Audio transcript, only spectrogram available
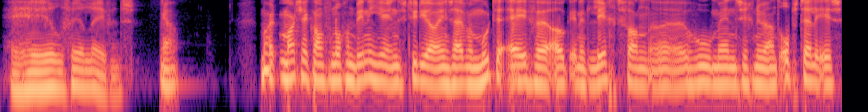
heel veel levens. Ja, maar Martje kwam vanochtend binnen hier in de studio en zei: We moeten even ook in het licht van uh, hoe men zich nu aan het opstellen is,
